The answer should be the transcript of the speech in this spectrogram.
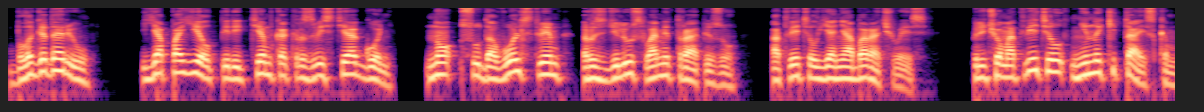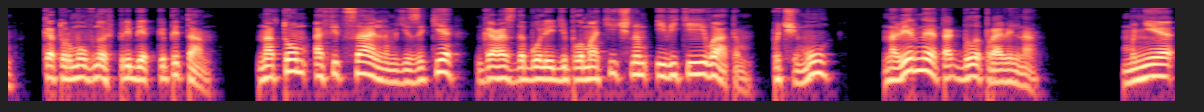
Благодарю. Я поел перед тем, как развести огонь, но с удовольствием разделю с вами трапезу», — ответил я, не оборачиваясь. Причем ответил не на китайском, к которому вновь прибег капитан, на том официальном языке, гораздо более дипломатичном и витиеватом. Почему? Наверное, так было правильно. «Мне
